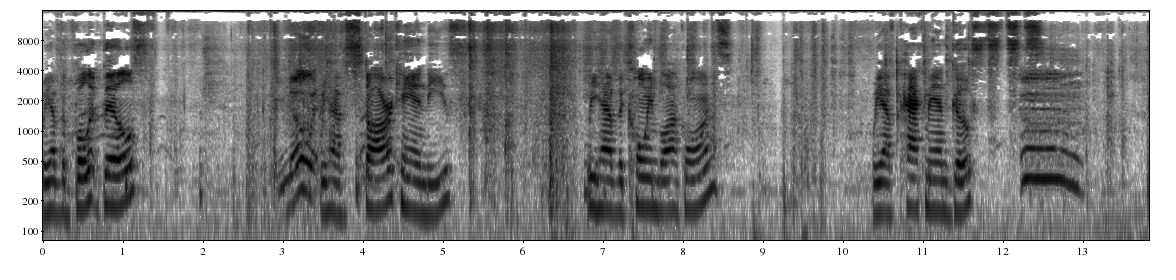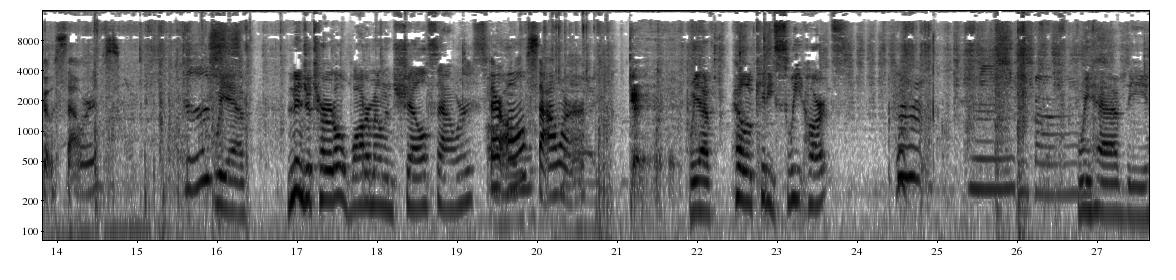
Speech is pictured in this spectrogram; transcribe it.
We have the bullet bills. You know it. We have star candies. We have the coin block ones. We have Pac-Man ghosts. Ghost sours. We have Ninja Turtle watermelon shell sours. They're oh, all sour. We have Hello Kitty sweethearts. We have the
